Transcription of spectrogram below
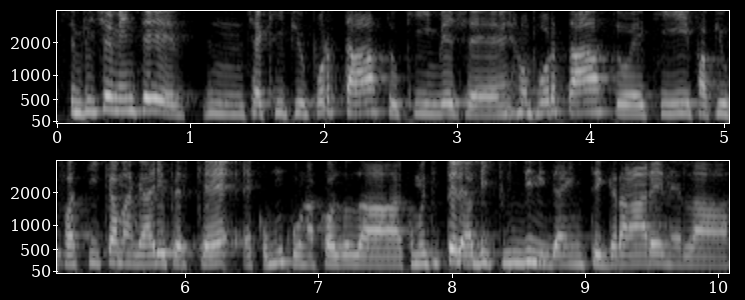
Semplicemente mh, c'è chi più portato, chi invece meno portato e chi fa più fatica magari perché è comunque una cosa da, come tutte le abitudini da integrare nella,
